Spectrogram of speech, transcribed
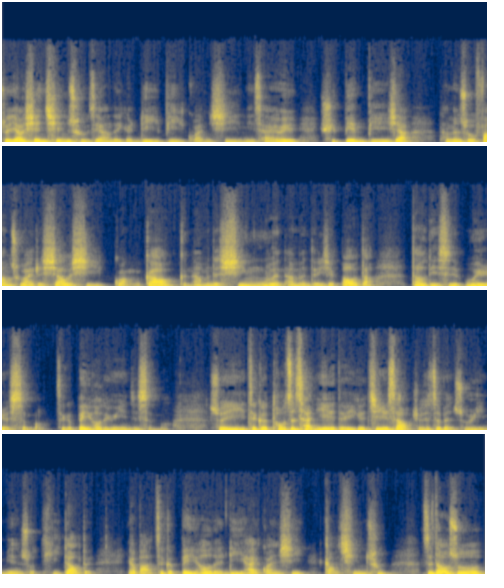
所以要先清楚这样的一个利弊关系，你才会去辨别一下。他们所放出来的消息、广告跟他们的新闻、他们的一些报道，到底是为了什么？这个背后的原因是什么？所以，这个投资产业的一个介绍，就是这本书里面所提到的，要把这个背后的利害关系搞清楚，知道说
